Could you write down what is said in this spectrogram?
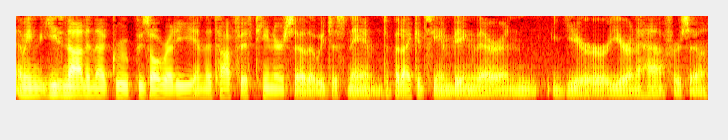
I mean, he's not in that group who's already in the top 15 or so that we just named, but I could see him being there in a year, a year and a half or so.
